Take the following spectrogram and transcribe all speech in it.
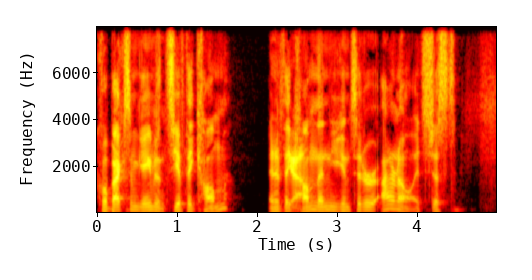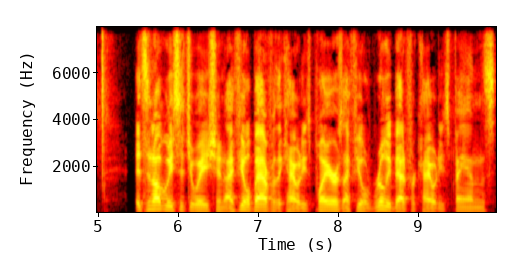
Quebec some games, and see if they come. And if they Yeah. come, then you consider. I don't know. It's just, it's an ugly situation. I feel bad for the Coyotes players. I feel really bad for Coyotes fans.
